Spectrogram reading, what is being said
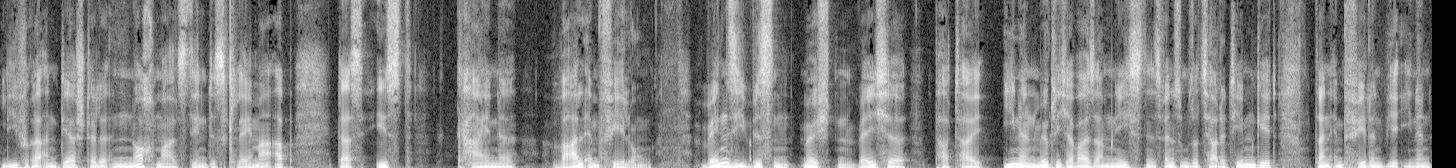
liefere an der Stelle nochmals den Disclaimer ab, das ist keine Wahlempfehlung. Wenn Sie wissen möchten, welche Partei Ihnen möglicherweise am nächsten ist, wenn es um soziale Themen geht, dann empfehlen wir Ihnen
